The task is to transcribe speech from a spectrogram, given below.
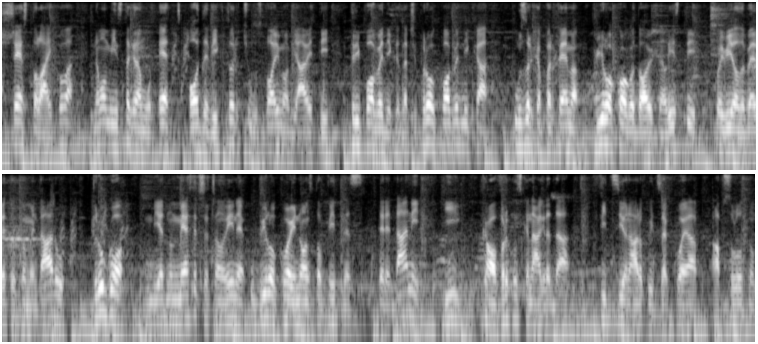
600 lajkova, na mom Instagramu odeviktor ću u storijima objaviti tri pobednika. Znači prvog pobednika, uzorka parfema bilo kog od ovih na listi koji vi odaberete u komentaru. Drugo, jednomesečne članarine u bilo koji non-stop fitness teretani i kao vrhunska nagrada Ficio narukvica koja apsolutno,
